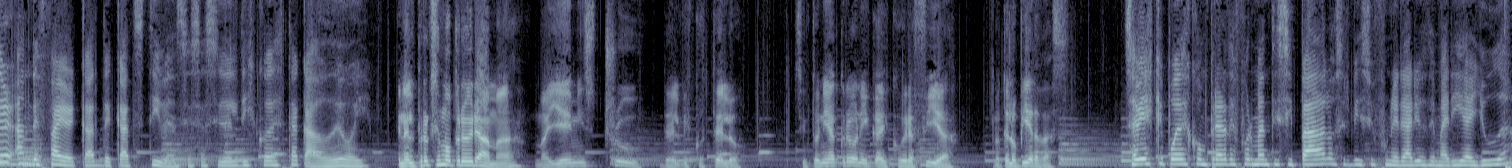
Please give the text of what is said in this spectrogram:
And the Firecat de Cat Stevens. Ese ha sido el disco destacado de hoy. En el próximo programa, Miami's True de Elvis Costello. Sintonía crónica, discografía. No te lo pierdas. ¿Sabías que puedes comprar de forma anticipada los servicios funerarios de María Ayuda?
